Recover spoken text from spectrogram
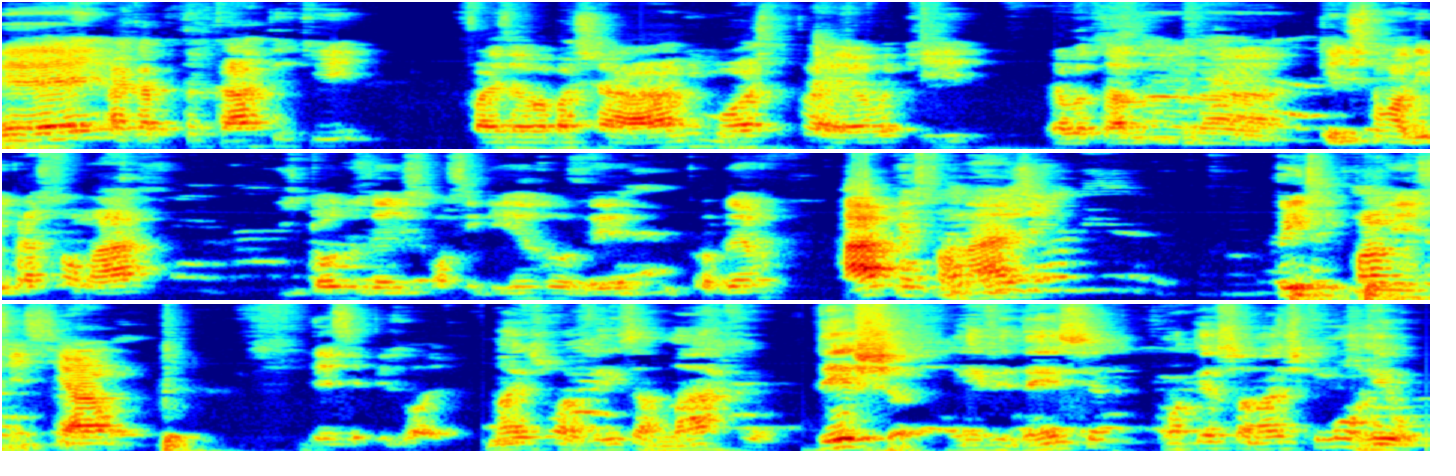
é a Capitã Carter que faz ela baixar a arma e mostra para ela que ela tá na, na- que eles estão ali para somar e todos eles conseguir resolver o problema. A personagem principal e essencial desse episódio. mais uma vez a Marvel deixa em evidência uma personagem que morreu.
